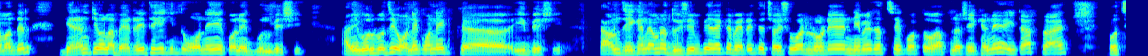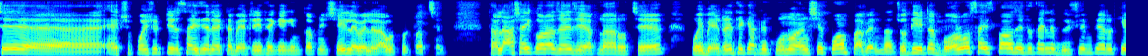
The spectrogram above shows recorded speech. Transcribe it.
আমাদের গ্যারান্টিওয়ালা ব্যাটারি থেকে কিন্তু অনেক অনেক গুণ বেশি। আমি বলব যে অনেক অনেক ই বেশি। কারণ যেখানে আমরা দুইশো এমপিয়ার একটা ব্যাটারিতে ছয়শো ওয়াট লোডে নেমে যাচ্ছে কত? আপনার সেখানে এটা প্রায় হচ্ছে একশো পঁয়ষট্টির সাইজের একটা ব্যাটারি থেকে কিন্তু আপনি সেই লেভেলের আউটপুট পাচ্ছেন। তাহলে আশাই করা যায় যে আপনার হচ্ছে ওই ব্যাটারি থেকে আপনি কোনো অংশে কম পাবেন না। যদি এটা বড় সাইজ পাওয়া যেত তাহলে দুইশো এমপিয়ার কে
